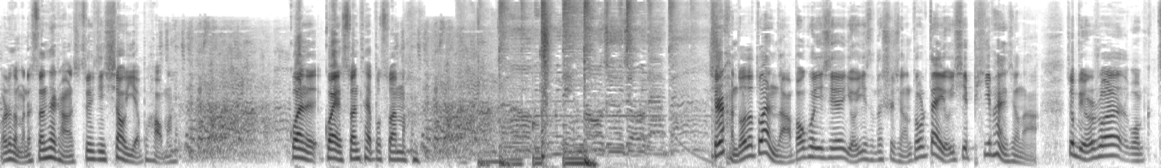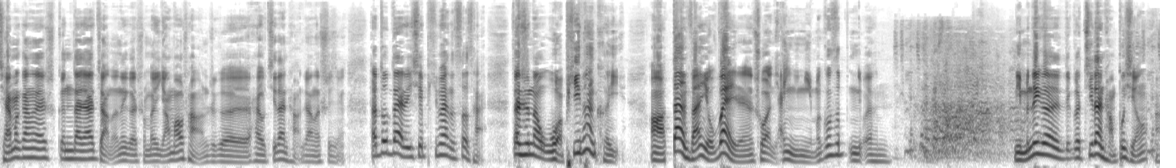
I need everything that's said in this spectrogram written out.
我说怎么了？酸菜场最近效益也不好吗？怪怪酸菜不酸吗？其实很多的段子啊，包括一些有意思的事情，都是带有一些批判性的啊。就比如说我前面刚才跟大家讲的那个什么羊毛厂，这个还有鸡蛋厂这样的事情，它都带着一些批判的色彩。但是呢，我批判可以啊，但凡有外人说，哎，你你们公司，你嗯，你们那个这个鸡蛋厂不行啊，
